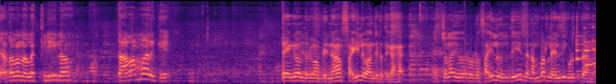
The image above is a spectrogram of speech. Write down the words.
இடம்லாம் நல்லா க்ளீனாக தரமாக இருக்குது எங்கே வந்திருக்கோம் அப்படின்னா ஃபைல் வாங்குறதுக்காக. ஆக்சுவலாக இவரோட ஃபைல் வந்து இந்த நம்பரில் எழுதி கொடுத்துட்டாங்க.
